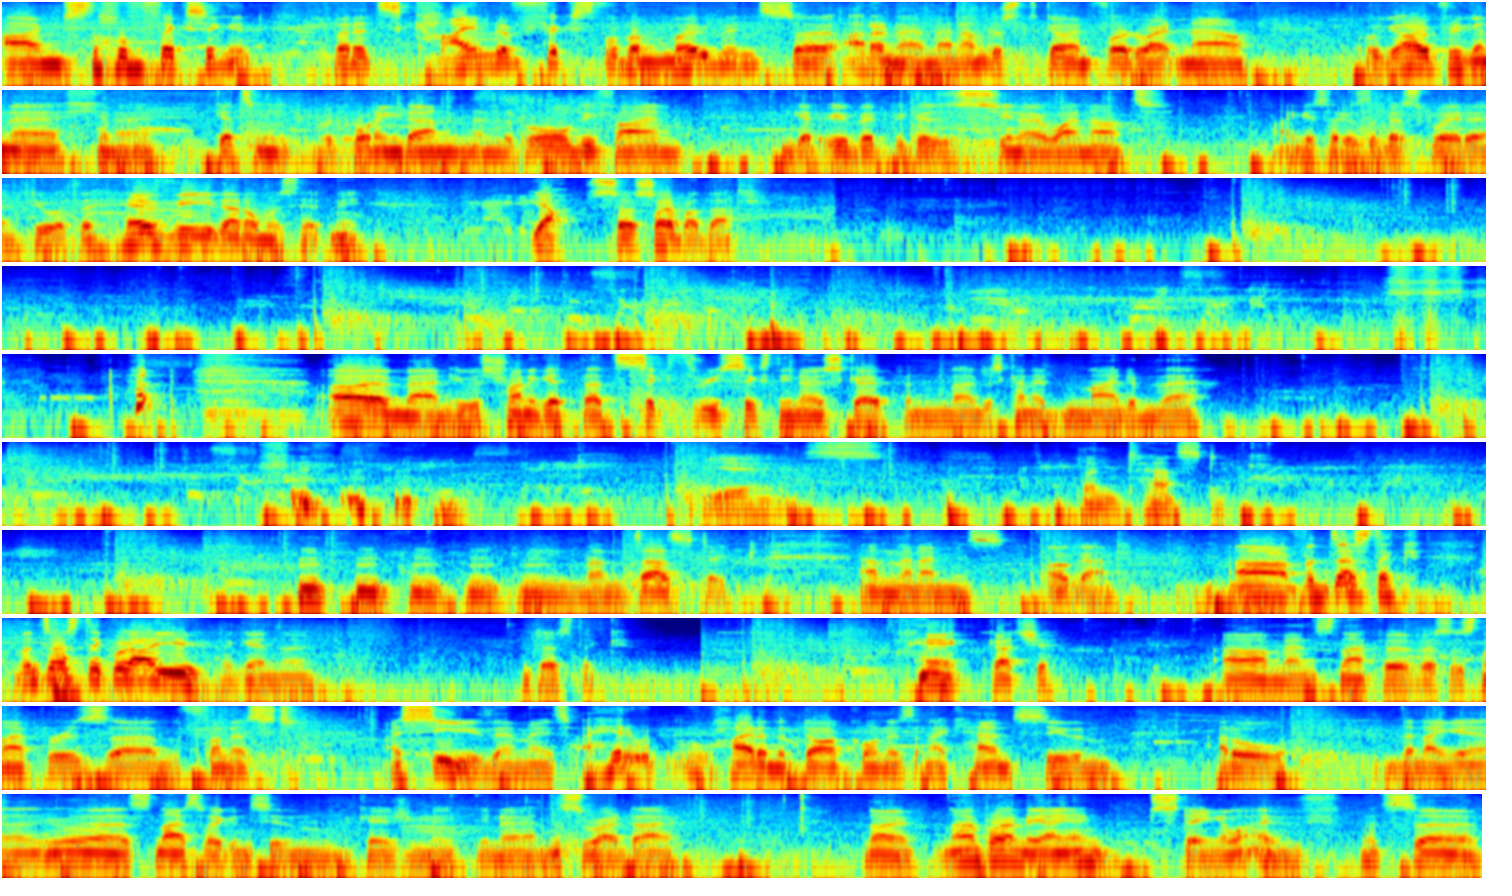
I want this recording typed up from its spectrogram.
I'm still fixing it, but it's kind of fixed for the moment, so I don't know, man. I'm just going for it right now. We're hopefully gonna, you know, get some recording done and it'll all be fine and get Ubered because, you know, why not? I guess that is the best way to deal with the heavy that almost hit me. Yeah, so sorry about that. Oh man, he was trying to get that sick 360 no scope and I just kind of denied him there. yes. Fantastic. fantastic. And then I miss. Oh god. Ah, oh, fantastic! Fantastic, where are you? Again though. Fantastic. Heh, gotcha. Oh man, sniper versus sniper is uh, the funnest. I see you there, mate. I hate it when people hide in the dark corners and I can't see them at all. Then I get, uh, it's nice if I can see them occasionally, you know, and this is where I die. No, no, apparently I am staying alive. That's, uh,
